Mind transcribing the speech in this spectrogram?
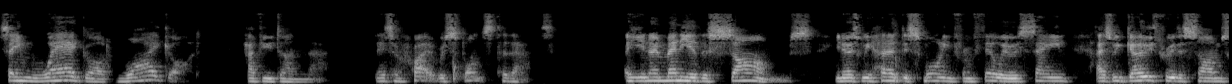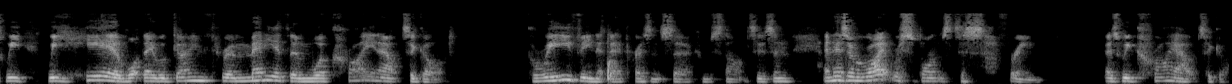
saying, where God? Why God? Have you done that? There's a right response to that. You know, many of the Psalms, you know, as we heard this morning from Phil, he was saying, as we go through the Psalms, we, we hear what they were going through and many of them were crying out to God grieving at their present circumstances. And, and there's a right response to suffering as we cry out to God.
